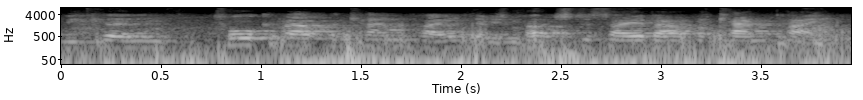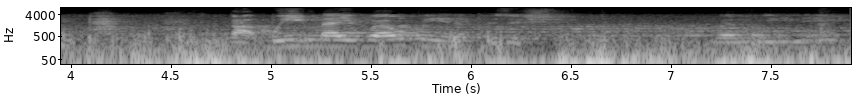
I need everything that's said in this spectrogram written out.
we can talk about the campaign, there is much to say about the campaign, but we may well be in a position when we need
